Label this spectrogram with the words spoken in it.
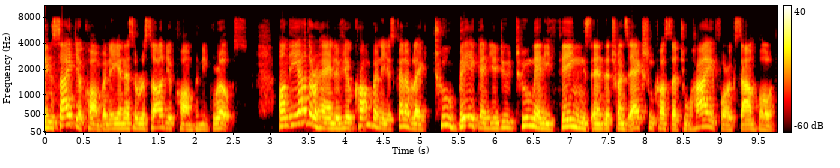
inside your company, and as a result, your company grows. On the other hand, if your company is kind of like too big and you do too many things and the transaction costs are too high, for example,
